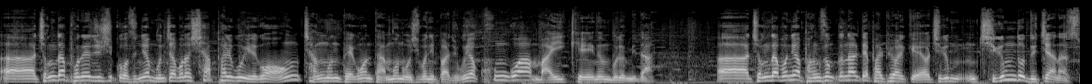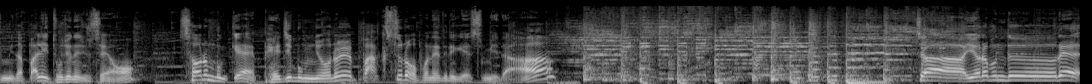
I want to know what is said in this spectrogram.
아, 정답 보내주실 곳은요. 문자번호 샵8910, 장문 100원, 단문 50원이 빠지고요. 콩과 마이케이는 무료입니다. 아, 정답은요. 방송 끝날 때 발표할게요. 지금, 지금도 늦지 않았습니다. 빨리 도전해주세요. 서른 분께 배즙 음료를 박스로 보내드리겠습니다. 자, 여러분들의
